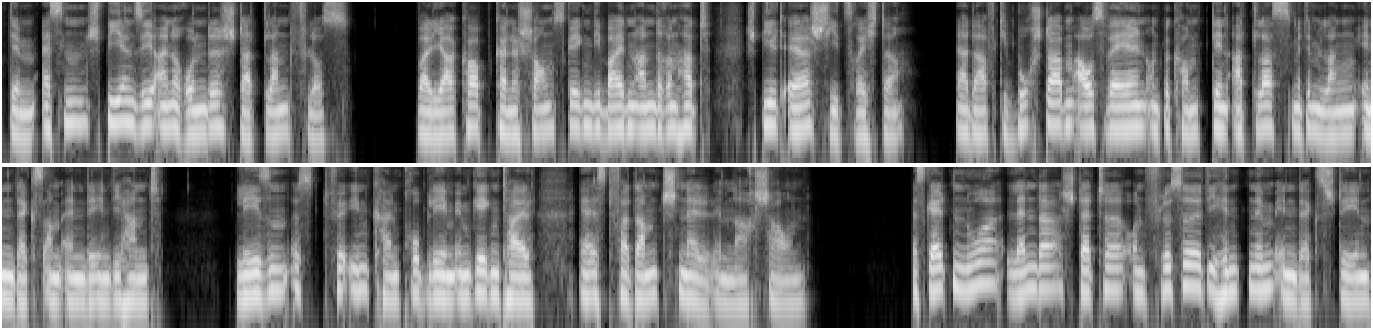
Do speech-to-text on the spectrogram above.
dem Essen spielen sie eine Runde Stadt-Land-Fluss. Weil Jakob keine Chance gegen die beiden anderen hat, spielt er Schiedsrichter. Er darf die Buchstaben auswählen und bekommt den Atlas mit dem langen Index am Ende in die Hand. Lesen ist für ihn kein Problem, im Gegenteil, er ist verdammt schnell im Nachschauen. Es gelten nur Länder, Städte und Flüsse, die hinten im Index stehen.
